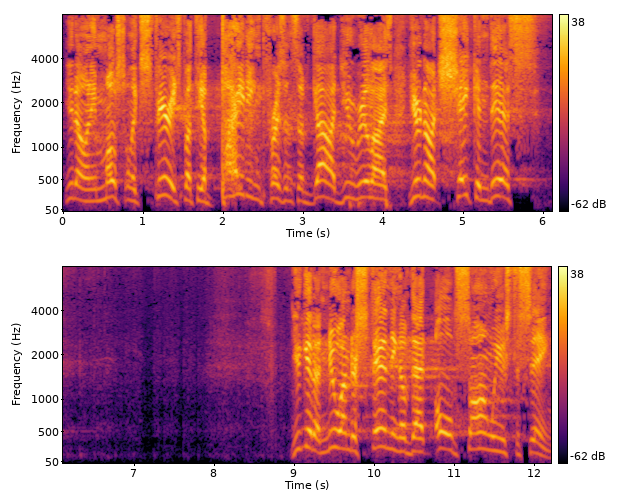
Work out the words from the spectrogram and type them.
you know, an emotional experience, but the abiding presence of God, you realize you're not shaking this. You get a new understanding of that old song we used to sing.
